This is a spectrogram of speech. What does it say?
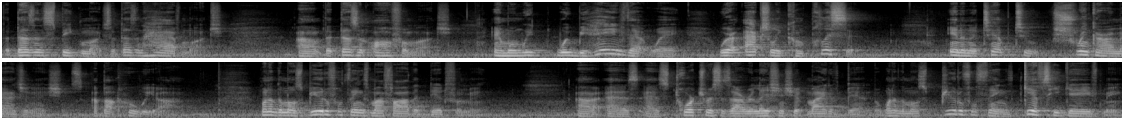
that doesn't speak much, that doesn't have much, um, that doesn't offer much. And when we, we behave that way, we're actually complicit in an attempt to shrink our imaginations about who we are. One of the most beautiful things my father did for me, uh, as, as torturous as our relationship might have been, but one of the most beautiful things, gifts he gave me,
